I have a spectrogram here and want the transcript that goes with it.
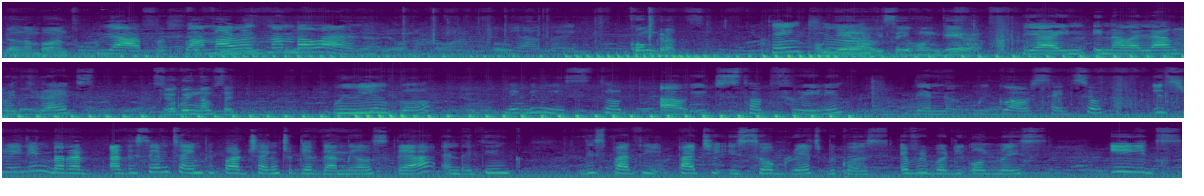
you're number one to yeah for sure mara's number one yeah, congrats. thank Hongera, you we say hongera. yeah in, in our language right? So you're going outside? we will go. Maybe we stop uh, it stops raining then we go outside. So it's raining but at, at the same time people are trying to get their meals there. And i think this party party is so great because everybody always eats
